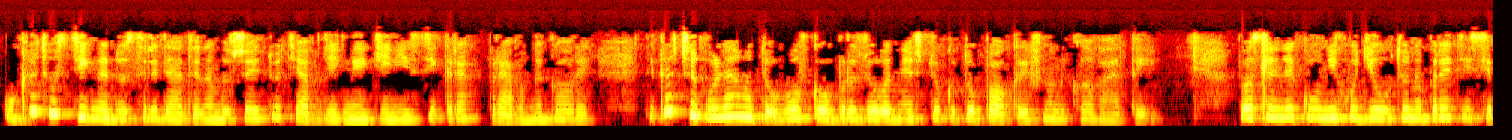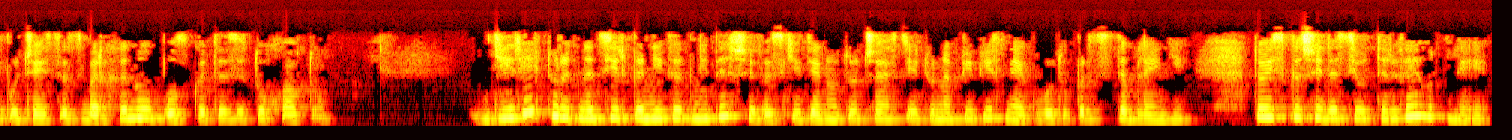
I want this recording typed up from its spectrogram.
Когато стигна до средата на въжето, тя вдигна единия си крак право нагоре, така че голямата обувка образува нещо като покрив над главата й. После наклони ходилото напред и се почеса с върха на обувката за тухото. Директорът на цирка никак не беше възхитен от участието на Пипи в неговото представление. Той искаше да се отърве от нея,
